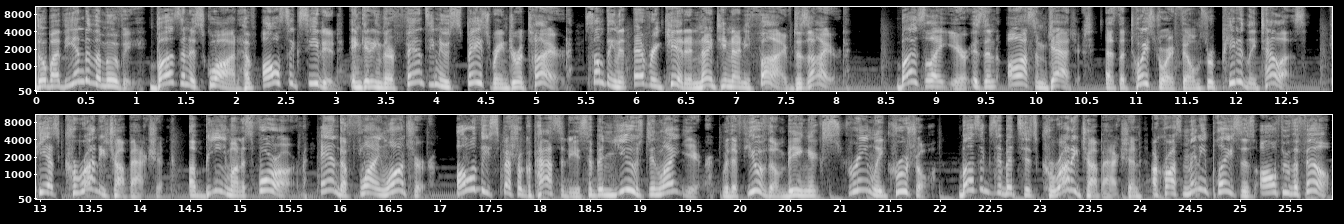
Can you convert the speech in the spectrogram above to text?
Though by the end of the movie, Buzz and his squad have all succeeded in getting their fancy new Space Ranger attired, something that every kid in 1995 desired. Buzz Lightyear is an awesome gadget, as the Toy Story films repeatedly tell us. He has karate chop action, a beam on his forearm, and a flying launcher, all of these special capacities have been used in Lightyear, with a few of them being extremely crucial. Buzz exhibits his karate chop action across many places all through the film,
